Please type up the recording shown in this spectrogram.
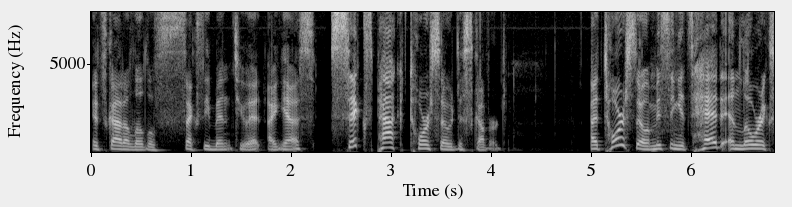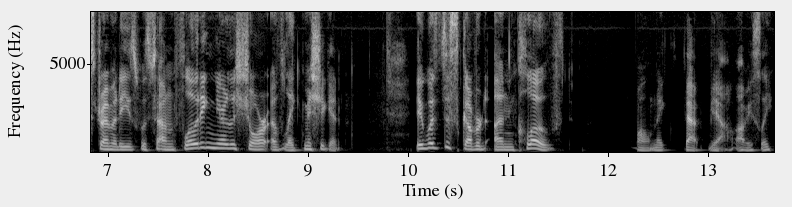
it's got a little sexy bent to it, I guess. Six pack torso discovered. A torso missing its head and lower extremities was found floating near the shore of Lake Michigan. It was discovered unclothed. Well, make that, yeah, obviously.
